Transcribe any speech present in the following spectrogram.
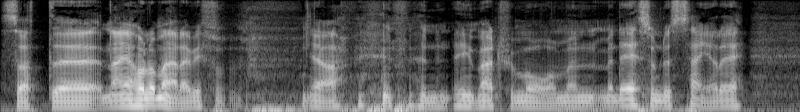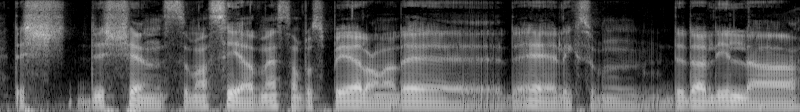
så att, eh, nej jag håller med dig. Vi får, ja, är ju match imorgon. Men, men det är som du säger, det, det, det känns som man ser nästan på spelarna. Det, det är liksom det där lilla,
